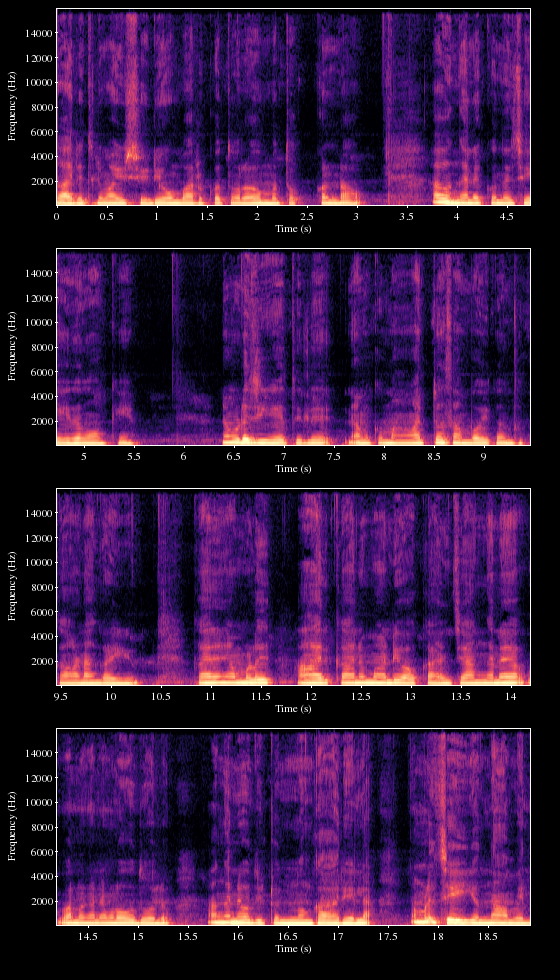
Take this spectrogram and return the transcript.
കാര്യത്തിലും ഐശ്വര്യവും വർക്കത്തും റഹ്മത്തും ഉണ്ടാവും. അത് ഇങ്ങനെയൊക്കെ ഒന്ന് ചെയ്ത് നോക്കി. നമ്മുടെ ജീവിതത്തിൽ നമുക്ക് മാറ്റം സംഭവിക്കുന്നത് കാണാൻ കഴിയും. കാരണം നമ്മൾ ആർക്കാനും വേണ്ടി ഓക്കാനിച്ച് അങ്ങനെ പറഞ്ഞാൽ നമ്മൾ ഓതുമല്ലോ അങ്ങനെ ഓതിയിട്ടൊന്നും കാര്യമില്ല നമ്മൾ ചെയ്യുന്ന അമൽ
